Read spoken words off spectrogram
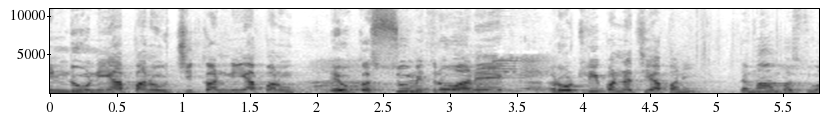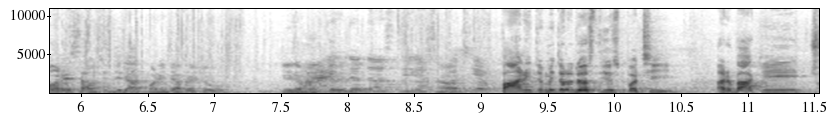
ઈંડું નહીં આપવાનું ચિકન નહીં આપવાનું. એવું કશું મિત્રો અને રોટલી પણ નથી આપવાની. તમામ વસ્તુ આને સાવચેતી રાખવાની છે આપણે જો. પાણી તો મિત્રો દસ દિવસ પછી. અને બાકી છ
